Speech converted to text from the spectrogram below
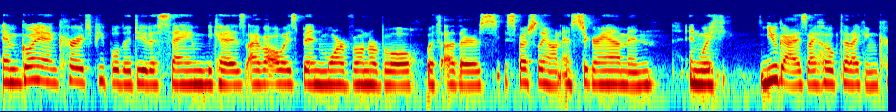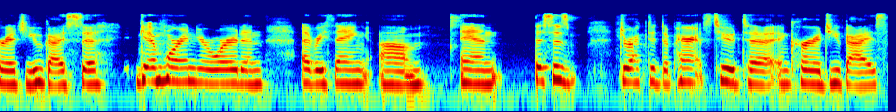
am going to encourage people to do the same because I've always been more vulnerable with others, especially on Instagram and and with you guys. I hope that I can encourage you guys to get more in your word and everything. Um, and this is directed to parents too to encourage you guys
